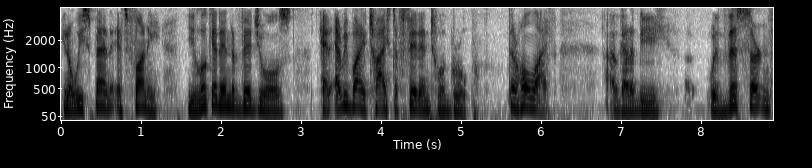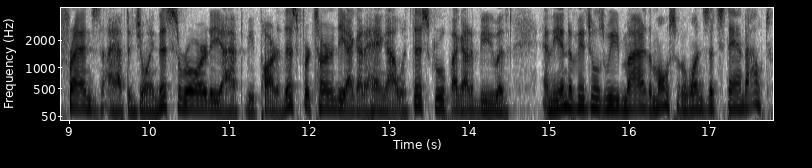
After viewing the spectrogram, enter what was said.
You know, we spend, it's funny, you look at individuals and everybody tries to fit into a group their whole life. I've got to be with this certain friends. I have to join this sorority. I have to be part of this fraternity. I got to hang out with this group. I got to be with, and the individuals we admire the most are the ones that stand out.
